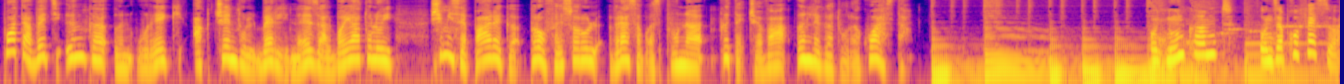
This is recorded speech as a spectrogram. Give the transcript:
poate aveți încă în urechi accentul berlinez al băiatului și mi se pare că profesorul vrea să vă spună câte ceva în legătură cu asta. Und nun kommt unser Professor.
